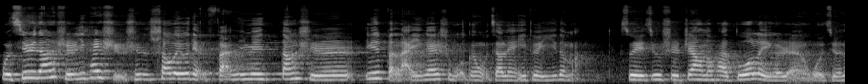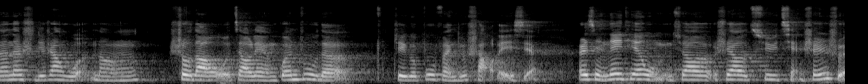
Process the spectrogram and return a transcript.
我其实当时一开始是稍微有点烦，因为当时因为本来应该是我跟我教练一对一的嘛，所以就是这样的话多了一个人，我觉得那实际上我能受到我教练关注的这个部分就少了一些。而且那天我们需要是要去潜深水，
